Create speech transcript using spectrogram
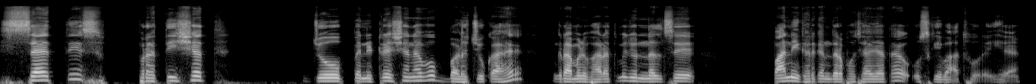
सैंतीस प्रतिशत जो पेनिट्रेशन है वो बढ़ चुका है ग्रामीण भारत में, जो नल से पानी घर के अंदर पहुँचाया जाता है, उसकी बात हो रही है।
